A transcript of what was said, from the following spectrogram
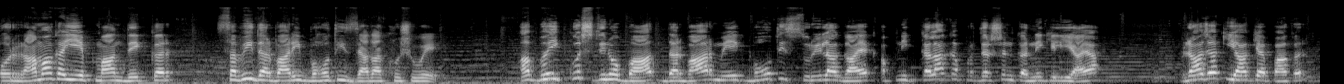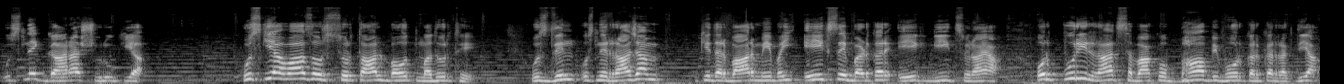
और रामा का ये अपमान देखकर सभी दरबारी बहुत ही ज़्यादा खुश हुए। अब भाई कुछ दिनों बाद दरबार में एक बहुत ही सुरीला गायक अपनी कला का प्रदर्शन करने के लिए आया। राजा की आज्ञा पाकर उसने गाना शुरू किया। उसकी आवाज़ और सुरताल बहुत मधुर थे। उस दिन उसने राजा के दरबार में भाई एक से बढ़कर एक गीत सुनाया और पूरी राजसभा को भाव विभोर कर कर रख दिया।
